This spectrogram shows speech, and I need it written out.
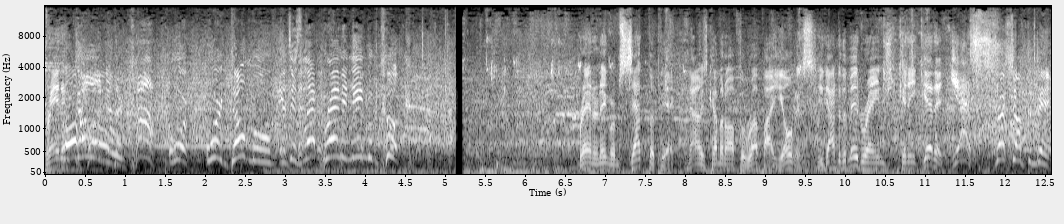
Brandon Oh! going to the cup. Or, or don't move and just let Brandon Ingram cook. Brandon Ingram set the pick. Now he's coming off the rub by Jonas. He got to the mid-range. Can he get it? Yes! Rush off the bench.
